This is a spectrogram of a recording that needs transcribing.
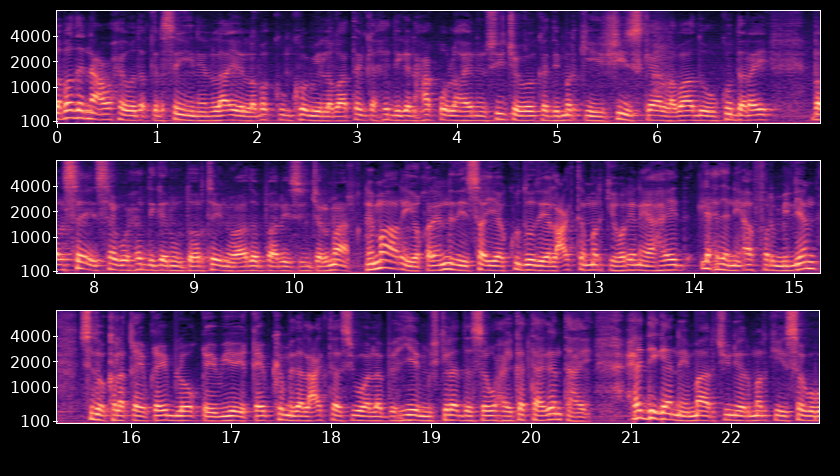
Labada dhinac waxay wada qirsan yihiin in ilaa iyo laba kun koob iyo labaatanka xidigan xaq u lahaa inuu sii joogo kadib markii heshiiska labaad uu ku daray balse isagu xidigan uu doortay inuu aado paris saint german neymar iyo qareenadiisa ayaa ku doodaya lacagta markii hore inay ahayd lixdan iyo afar milyan. Sidoo kale qeyb qeyb loo qeybiyey qeyb ka mid a lacagtaasi waa la bixiyey. Mushkiladase waxay ka taagan tahay xidiga neymar junior markii isagu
